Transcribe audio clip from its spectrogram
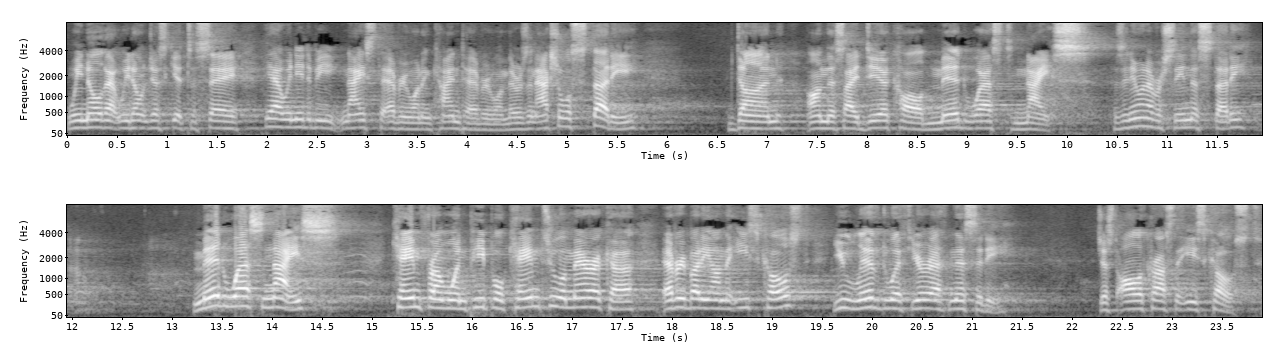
We know that we don't just get to say, yeah, we need to be nice to everyone and kind to everyone. There was an actual study done on this idea called Midwest Nice. Has anyone ever seen this study? Midwest Nice came from when people came to America, everybody on the East Coast, you lived with your ethnicity, just all across the East Coast.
